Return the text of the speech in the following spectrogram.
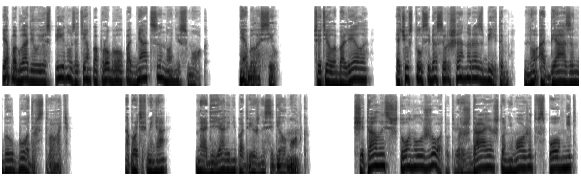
Я погладил ее спину, затем попробовал подняться, но не смог. Не было сил. Все тело болело, я чувствовал себя совершенно разбитым, но обязан был бодрствовать. Напротив меня на одеяле неподвижно сидел Монк. Считалось, что он лжет, утверждая, что не может вспомнить,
